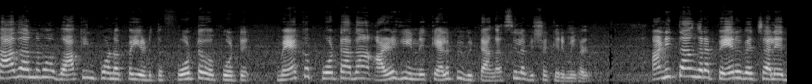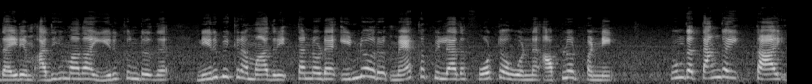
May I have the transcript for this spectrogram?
சாதாரணமாக வாக்கிங் போனப்ப எடுத்த ஃபோட்டோவை போட்டு மேக்கப் போட்டாதான் அழகின்னு கிளப்பி விட்டாங்க சில விஷக்கிருமிகள். அனிதாங்கிற பேரை வச்சாலே தைரியம் அதிகமாக தான் இருக்குன்றத நிரூபிக்கிற மாதிரி தன்னோட இன்னொரு மேக்கப் இல்லாத ஃபோட்டோ ஒன்று அப்லோட் பண்ணி உங்கள் தங்கை தாய்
